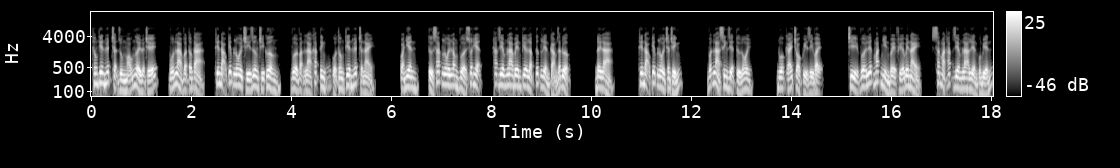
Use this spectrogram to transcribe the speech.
Thông thiên huyết trận dùng máu người luyện chế, vốn là vật tâm tả, thiên đạo kiếp lôi trí dương trí cương, vừa vặn là khắc tinh của thông thiên huyết trận này quả nhiên, tử sắc lôi long vừa xuất hiện hát diêm la bên kia lập tức liền cảm giác được. Đây là thiên đạo kiếp lôi chân chính, vẫn là sinh diệt tử lôi. Đua cái trò quỷ gì vậy? Chỉ vừa liếc mắt nhìn về phía bên này, sắc mặt hắc diêm la liền của biến.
